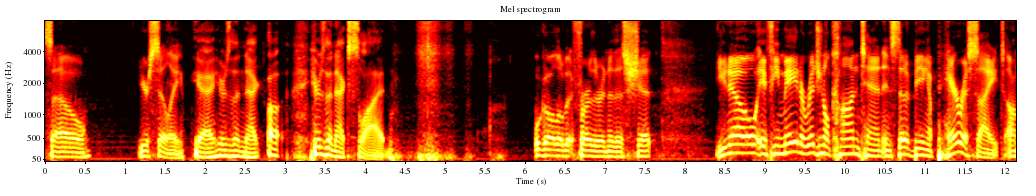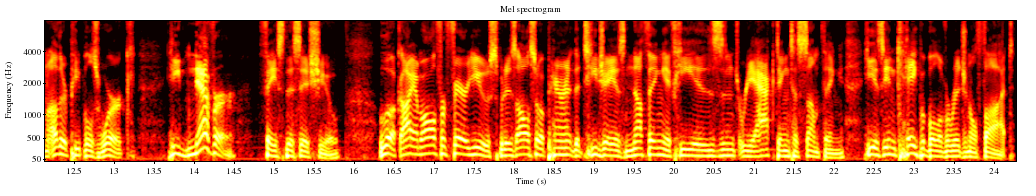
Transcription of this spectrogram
so you're silly. Yeah, here's the next. Uh, here's the next slide. We'll go a little bit further into this shit. You know, if he made original content instead of being a parasite on other people's work, he'd never face this issue. Look, I am all for fair use, but it is also apparent that TJ is nothing if he isn't reacting to something. He is incapable of original thought.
